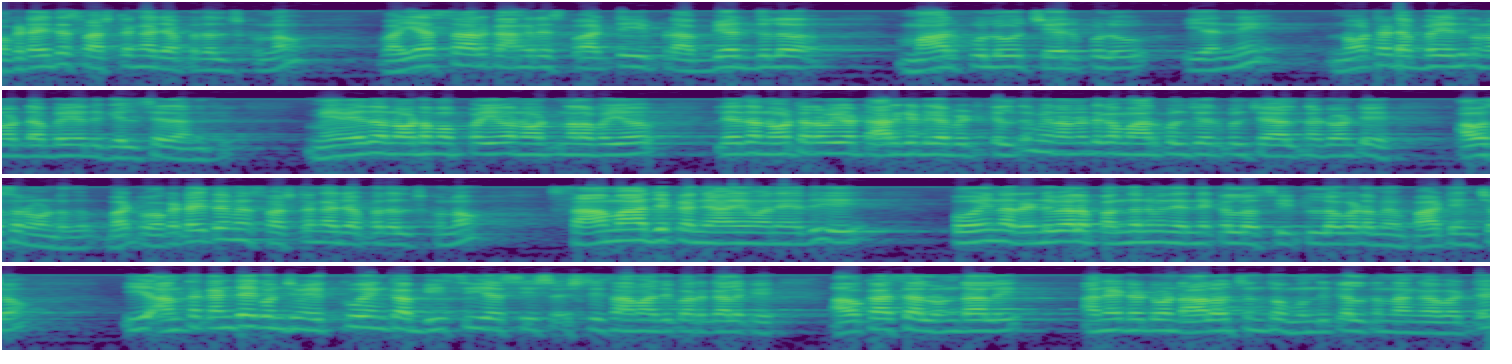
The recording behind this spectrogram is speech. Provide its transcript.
ఒకటైతే స్పష్టంగా చెప్పదలుచుకున్నాం. వైఎస్ఆర్ కాంగ్రెస్ పార్టీ ఇప్పుడు అభ్యర్థుల మార్పులు చేర్పులు ఇవన్నీ నూట డెబ్బై ఐదుకు నూట డెబ్బై ఐదు గెలిచేదానికి. మేమేదో నూట ముప్పయో నూట నలభయో లేదా నూట ఇరవయో టార్గెట్గా పెట్టుకెళ్తే మీరు అన్నట్టుగా మార్పులు చేర్పులు చేయాల్సినటువంటి అవసరం ఉండదు. బట్ ఒకటైతే మేము స్పష్టంగా చెప్పదలుచుకున్నాం సామాజిక న్యాయం అనేది పోయిన రెండు వేల పంతొమ్మిది ఎన్నికల్లో సీట్లలో కూడా మేము పాటించాం. ఈ అంతకంటే కొంచెం ఎక్కువ ఇంకా బీసీ ఎస్సీ ఎస్టీ సామాజిక వర్గాలకి అవకాశాలు ఉండాలి అనేటటువంటి ఆలోచనతో ముందుకెళ్తున్నాం కాబట్టి.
